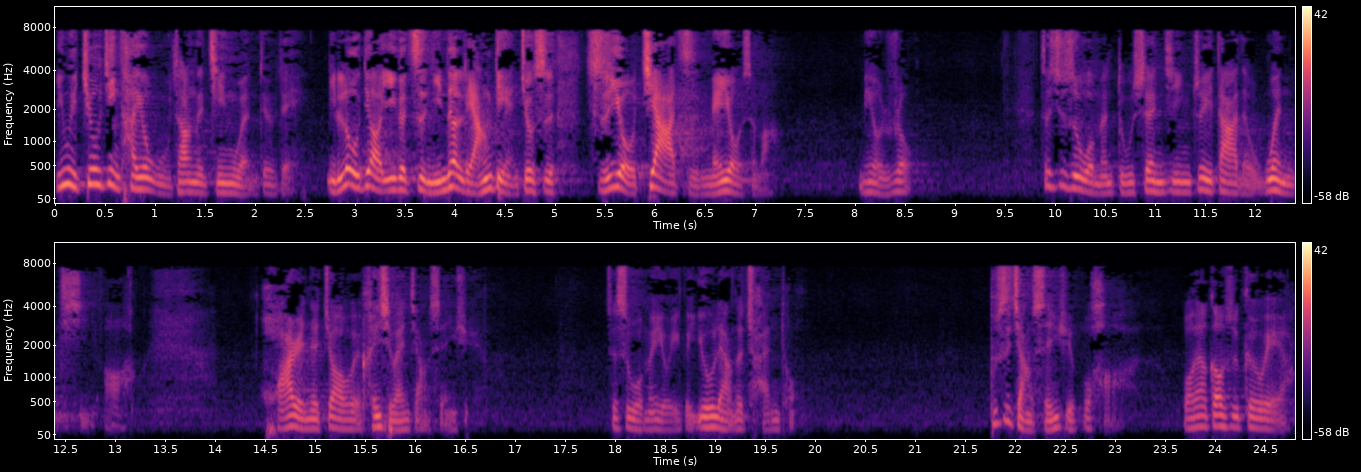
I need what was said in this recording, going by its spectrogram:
因为究竟它有五章的经文，对不对？你漏掉一个字，你那两点就是只有架子，没有什么，没有肉。这就是我们读圣经最大的问题啊！华人的教会很喜欢讲神学。这是我们有一个优良的传统，不是讲神学不好。我要告诉各位啊，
